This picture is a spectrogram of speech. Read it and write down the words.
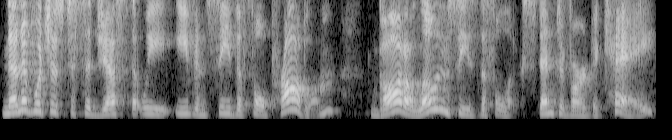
None of which is to suggest that we even see the full problem God alone sees the full extent of our decay.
